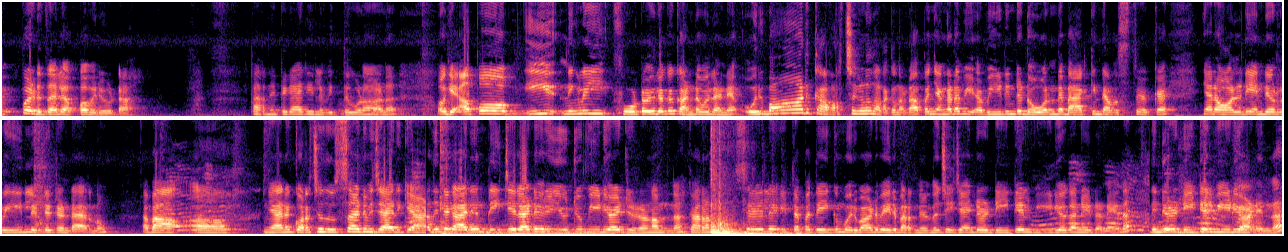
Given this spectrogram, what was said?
എപ്പോൾ എടുത്താലും അപ്പം വരും കേട്ടാ പറഞ്ഞിട്ട് കാര്യമില്ല വിത്ത് ഗുണമാണ്. ഓക്കെ അപ്പോൾ ഈ നിങ്ങൾ ഈ ഫോട്ടോയിലൊക്കെ കണ്ട പോലെ തന്നെ ഒരുപാട് കവർച്ചകൾ നടക്കുന്നുണ്ട്. അപ്പം ഞങ്ങളുടെ വീടിന്റെ ഡോറിന്റെ ബാക്കിന്റെ അവസ്ഥയൊക്കെ ഞാൻ ഓൾറെഡി എന്റെ റീലിൽ ഇട്ടിട്ടുണ്ടായിരുന്നു. അപ്പം ഞാൻ കുറച്ച് ദിവസമായിട്ട് വിചാരിക്കുകയാണ് അതിന്റെ കാര്യം ഡീറ്റെയിൽ ആയിട്ട് ഒരു യൂട്യൂബ് വീഡിയോ ആയിട്ട് ഇടണം എന്ന് കാരണം ഇൻസ്റ്റയിൽ ഇട്ടപ്പോഴത്തേക്കും ഒരുപാട് പേര് പറഞ്ഞിരുന്നു ചേച്ചി അതിന്റെ ഒരു ഡീറ്റെയിൽ വീഡിയോ തന്നെ ഇടണേന്ന്. ഇതിന്റെ ഒരു ഡീറ്റെയിൽ വീഡിയോ ആണ് ഇന്ന്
